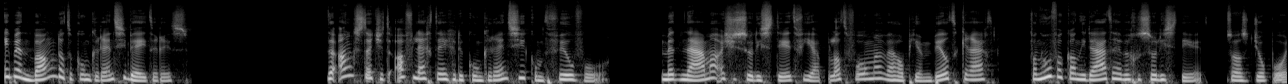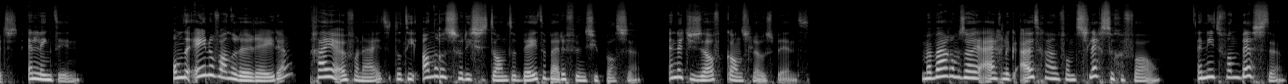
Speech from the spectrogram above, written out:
Ik ben bang dat de concurrentie beter is. De angst dat je het aflegt tegen de concurrentie komt veel voor. Met name als je solliciteert via platformen waarop je een beeld krijgt van hoeveel kandidaten hebben gesolliciteerd, zoals jobboards en LinkedIn. Om de een of andere reden ga je ervan uit dat die andere sollicitanten beter bij de functie passen en dat je zelf kansloos bent. Maar waarom zou je eigenlijk uitgaan van het slechtste geval en niet van het beste?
